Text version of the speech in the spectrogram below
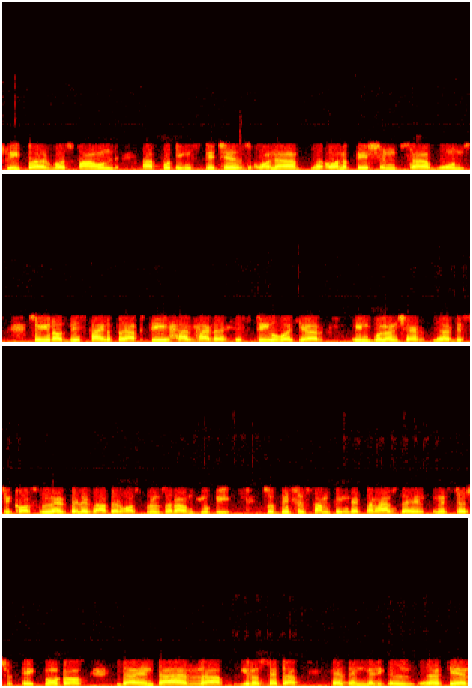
sweeper was found uh, putting stitches on a on a patient's uh, wounds. So you know this kind of apathy has had a history over here in Bulandshahr uh, District Hospital as well as other hospitals around UP. So this is something that perhaps the health minister should take note of. The entire uh, you know setup, health and medical uh, care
